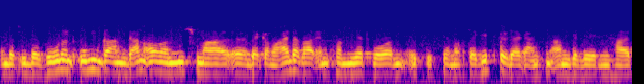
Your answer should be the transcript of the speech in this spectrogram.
Und dass über so einen Umgang dann auch noch nicht mal äh, der Gemeinderat informiert worden ist, ist ja noch der Gipfel der ganzen Angelegenheit.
